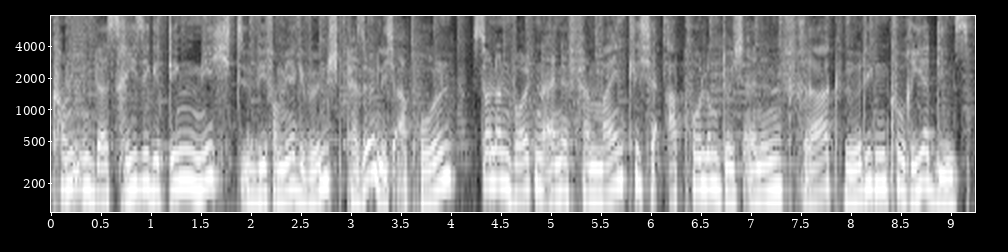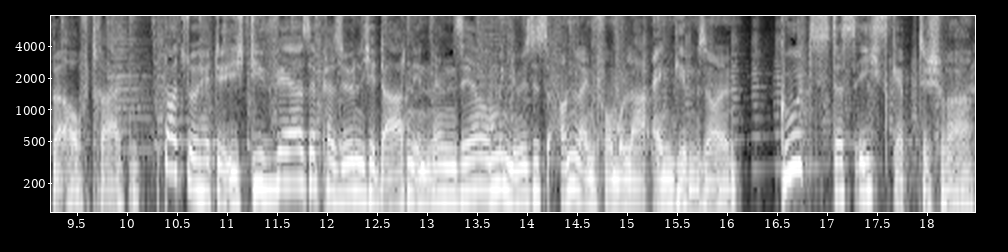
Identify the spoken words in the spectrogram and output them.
konnten das riesige Ding nicht, wie von mir gewünscht, persönlich abholen, sondern wollten eine vermeintliche Abholung durch einen fragwürdigen Kurierdienst beauftragen. Dazu hätte ich diverse persönliche Daten in ein sehr ominöses Online-Formular eingeben sollen. Gut, dass ich skeptisch war.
